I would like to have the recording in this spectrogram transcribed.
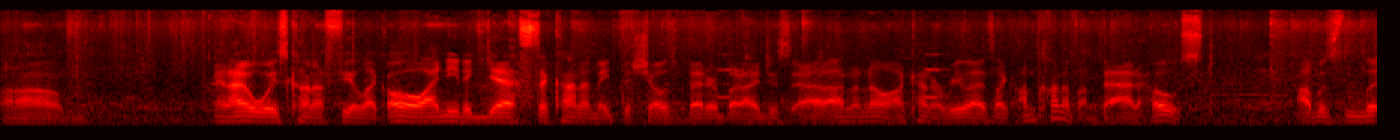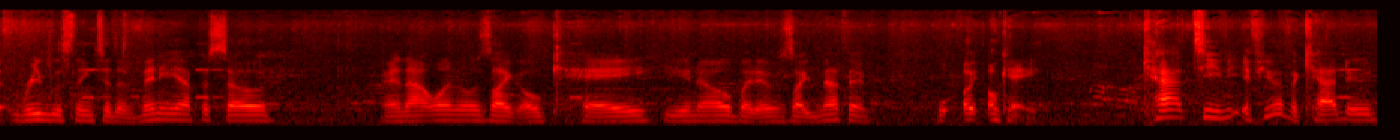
Um, and I always kind of feel like, oh, I need a guest to kind of make the shows better. But I just, I, I don't know. I kind of realized like I'm kind of a bad host. I was li- re-listening to the Vinny episode, and that one was like okay, you know, but it was like nothing. Well, Okay, cat TV. If you have a cat, dude,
